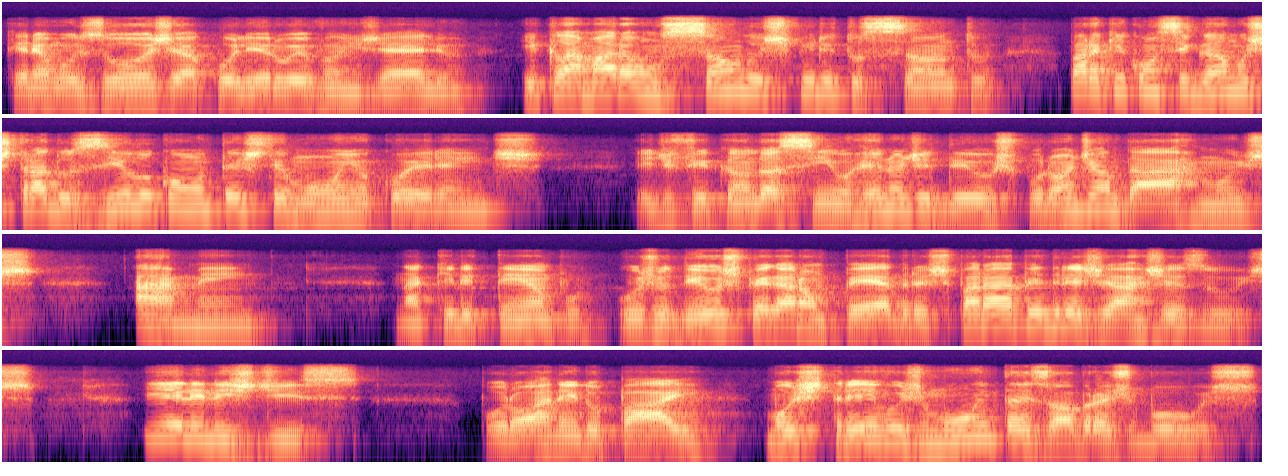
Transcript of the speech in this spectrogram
Queremos hoje acolher o Evangelho e clamar a unção do Espírito Santo para que consigamos traduzi-lo com um testemunho coerente, edificando assim o reino de Deus por onde andarmos. Amém. Naquele tempo, os judeus pegaram pedras para apedrejar Jesus. E ele lhes disse: Por ordem do Pai, mostrei-vos muitas obras boas.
